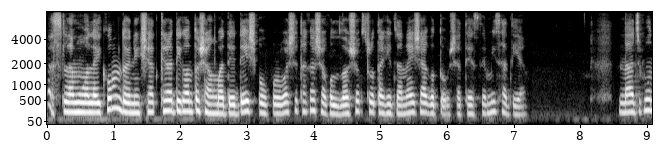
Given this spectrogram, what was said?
আসসালামু আলাইকুম। দৈনিক সাতক্ষীরা দিগন্ত সংবাদে দেশ ও প্রবাসে থাকা সকল দর্শক শ্রোতাকে জানাই স্বাগত। সাথে আছে আমি সাদিয়া। নাজমুন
